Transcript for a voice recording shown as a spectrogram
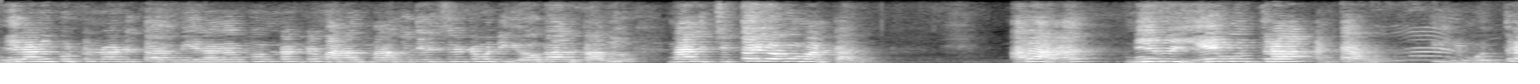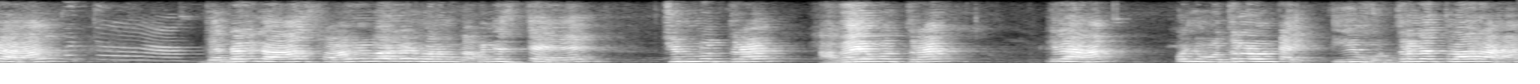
మీరు అనుకుంటున్నట్టు మీరు అనుకుంటున్నట్టు మన మనకు తెలిసినటువంటి యోగాలు కాదు. నాకు చిత్తయోగం అంటారు. అలా మీరు ఏ ముద్ర అంటారు? ఈ ముద్ర జనరల్గా స్వామి వారిని మనం గమనిస్తే చిన్ముద్ర అభయముద్ర ఇలా కొన్ని ముద్రలు ఉంటాయి. ఈ ముద్రల ద్వారా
